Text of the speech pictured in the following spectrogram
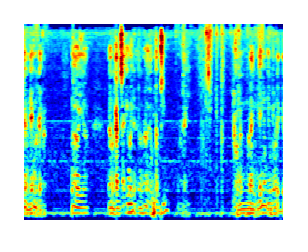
cảm nhận hơi em cảnh sát mới hơi chút xíu rồi em đang dán như vậy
